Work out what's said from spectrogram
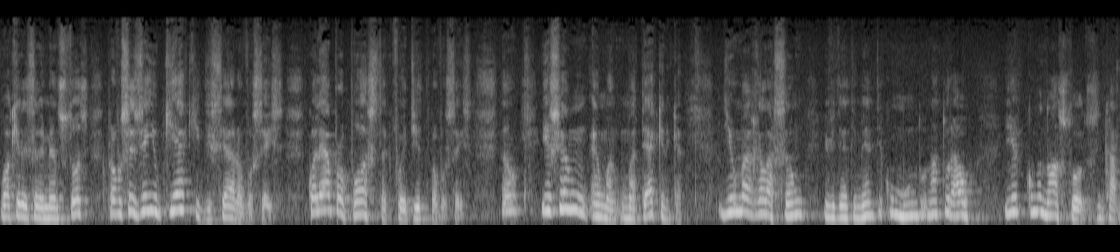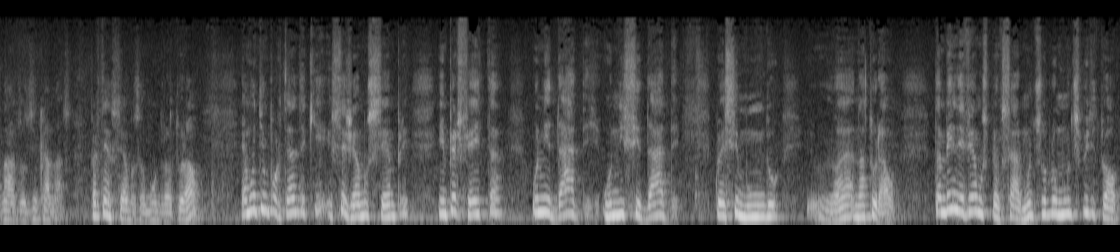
ou aqueles elementos todos, para vocês verem o que é que disseram a vocês, qual é a proposta que foi dita para vocês. Então, isso é, um, é uma, uma técnica de uma relação, evidentemente, com o mundo natural. E como nós todos, encarnados ou desencarnados, pertencemos ao mundo natural, é muito importante que estejamos sempre em perfeita unidade, unicidade com esse mundo é, natural. Também devemos pensar muito sobre o mundo espiritual.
